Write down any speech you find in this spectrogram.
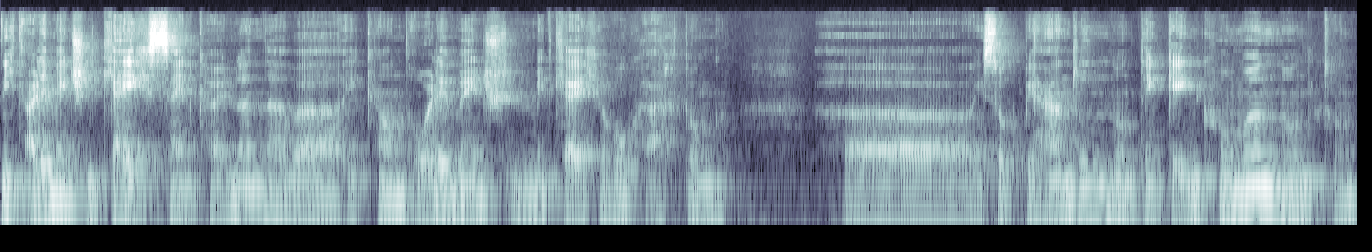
nicht alle Menschen gleich sein können, aber ich kann alle Menschen mit gleicher Hochachtung ich sag, behandeln und entgegenkommen und, und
